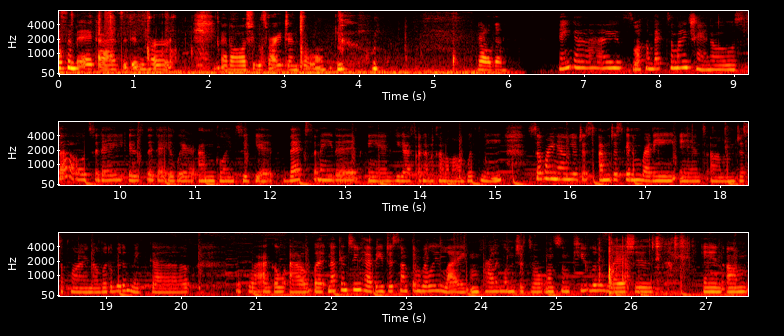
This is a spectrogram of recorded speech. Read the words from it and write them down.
Wasn't bad, guys. It didn't hurt at all. She was very gentle. Well done. Hey guys, welcome back to my channel. So today is the day where I'm going to get vaccinated and you guys are going to come along with me. So right now you're just I'm just getting ready and um, just applying a little bit of makeup before I go out but nothing too heavy just something really light I'm probably going to just throw on some cute little lashes and um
